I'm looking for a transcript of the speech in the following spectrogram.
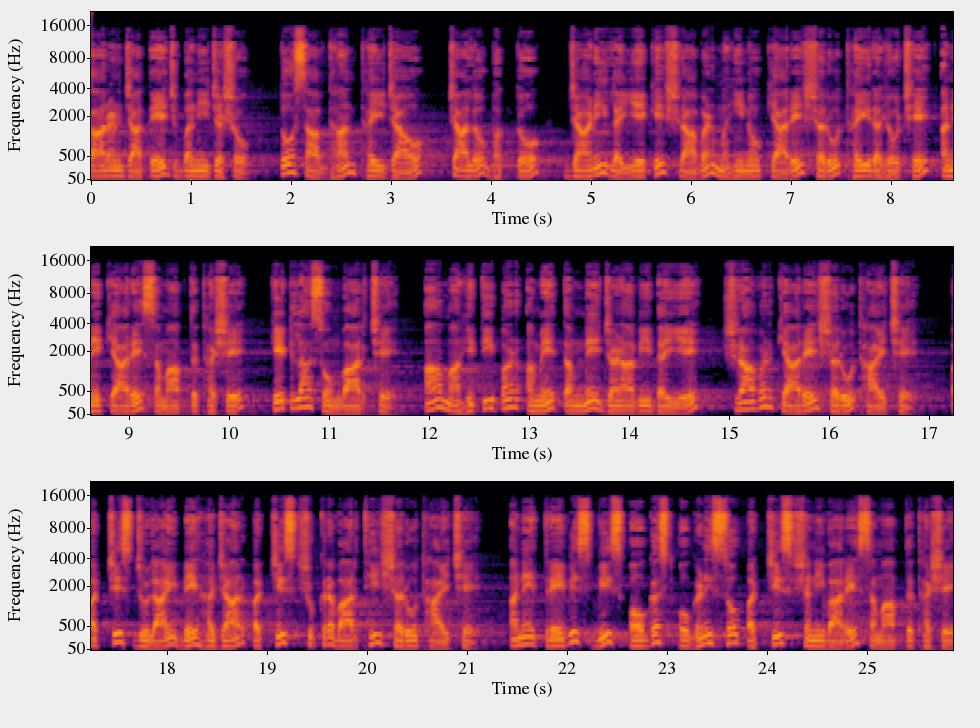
કારણ જાતે જ બની જશો. તો સાવધાન થઈ જાઓ. ચાલો ભક્તો, જાણી લઈએ કે શ્રાવણ મહિનો ક્યારે શરૂ થઈ રહ્યો છે અને ક્યારે સમાપ્ત થશે, કેટલા સોમવાર છે. આ માહિતી પણ અમે તમને જણાવી દઈએ, શ્રાવણ ક્યારે શરૂ થાય છે. પચીસ જુલાઈ બે હજાર પચીસ શુક્રવારથી શરૂ થાય છે. અને ત્રેવીસ વીસ ઓગસ્ટ ઓગણીસો પચીસ શનિવારે સમાપ્ત થશે.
